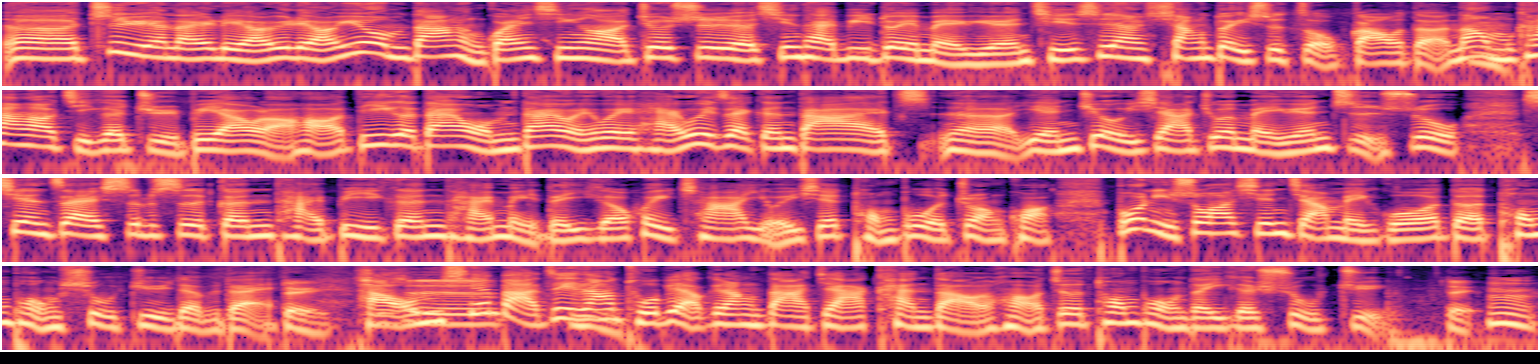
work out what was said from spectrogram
呃志源来聊一聊，因为我们大家很关心啊，就是新台币对美元其实实际上相对是走高的。那我们看到几个指标了哈，第一个当然我们待会会还会再跟大家来呃研究一下，就是美元指数现在是不是跟台币跟台美的一个汇差有一些同步的状况。不过你说要先讲美国的通膨数据，对不对？对。好，我们先把这张图表让大家看到哈，就是通膨的一个数据。对，嗯，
